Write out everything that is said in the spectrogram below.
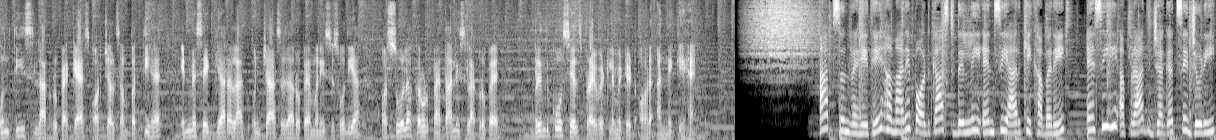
उनतीस लाख रुपए कैश और चल संपत्ति है। इनमें से 11 लाख उनचास हज़ार रुपए मनीष सिसोदिया और 16 करोड़ 45 लाख रुपए ब्रिंदको सेल्स प्राइवेट लिमिटेड और अन्य के हैं। आप सुन रहे थे हमारे पॉडकास्ट दिल्ली एनसीआर की खबरें। ऐसी ही अपराध जगत से जुड़ी,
